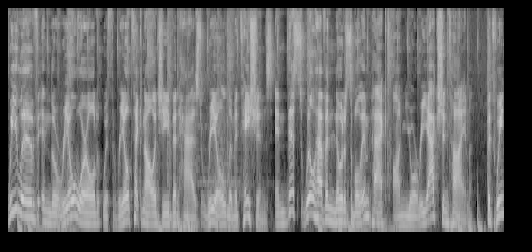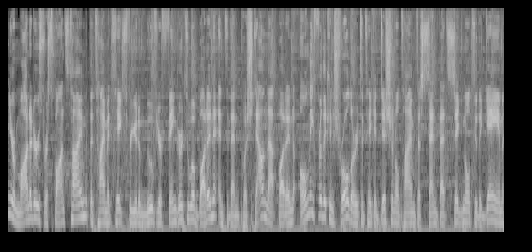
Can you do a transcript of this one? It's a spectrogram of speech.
We live in the real world with real technology that has real limitations, and this will have a noticeable impact on your reaction time. Between your monitor's response time, the time it takes for you to move your finger to a button and to then push down that button, only for the controller to take additional time to send that signal to the game,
